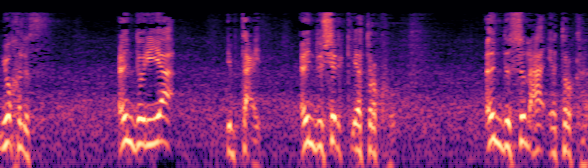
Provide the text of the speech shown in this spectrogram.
يخلص. عنده رياء يبتعد. عنده شرك يتركه. عنده سمعة يتركها.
